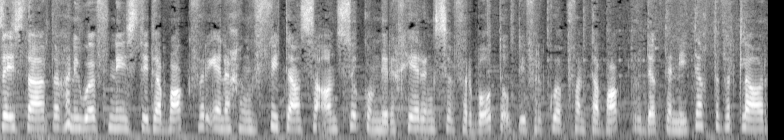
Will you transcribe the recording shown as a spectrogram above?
6:30 aan die hoofnuus die tabakvereniging Vita se aansoek om die regering se verbod op die verkoop van tabakprodukte nietig te verklaar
